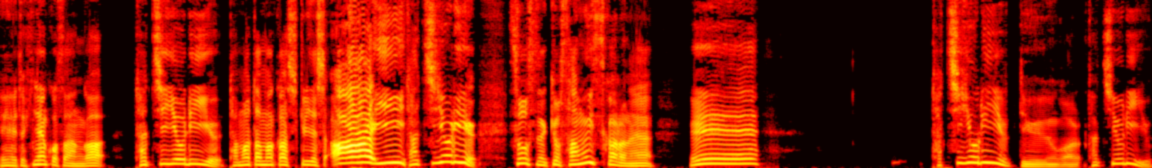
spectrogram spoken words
えっ、ー、と、ひなこさんが、立ち寄り湯、たまたま貸し切りでした。ああ、いい立ち寄り湯そうっすね、今日寒いっすからね。ええー、立ち寄り湯っていうのが。立ち寄り湯？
